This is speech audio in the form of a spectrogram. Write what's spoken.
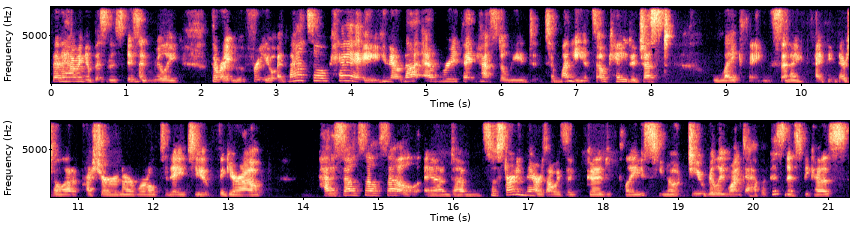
then having a business isn't really the right move for you. And that's okay. You know, not everything has to lead to money. It's okay to just like things. And I, I think there's a lot of pressure in our world today to figure out how to sell, sell, sell. And um, so starting there is always a good place. You know, do you really want to have a business? Because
